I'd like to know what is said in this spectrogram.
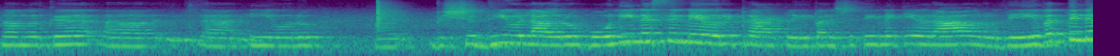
നമുക്ക് ഈ ഒരു വിശുദ്ധിയുള്ള ഒരു ഹോളിനെസ്സിന്റെ ഒരു ട്രാക്കിലേക്ക് പരിശുദ്ധിയിലേക്ക് ഒരു ആ ഒരു ദൈവത്തിന്റെ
